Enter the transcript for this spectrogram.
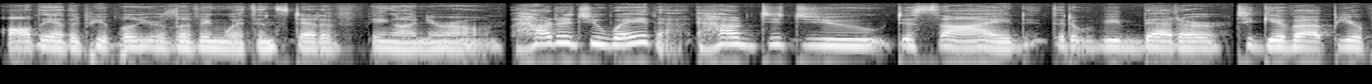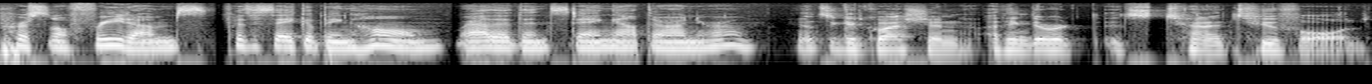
all the other people you're living with instead of being on your own. How did you weigh that? How did you decide that it would be better to give up your personal freedoms for the sake of being home rather than staying out there on your own? That's a good question. I think there were it's kind of twofold.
